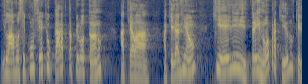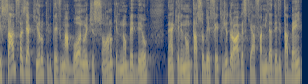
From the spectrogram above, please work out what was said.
e lá você confia que o cara que está pilotando aquela, aquele avião que ele treinou para aquilo, que ele sabe fazer aquilo, que ele teve uma boa noite de sono, que ele não bebeu, né, que ele não está sob efeito de drogas, que a família dele está bem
